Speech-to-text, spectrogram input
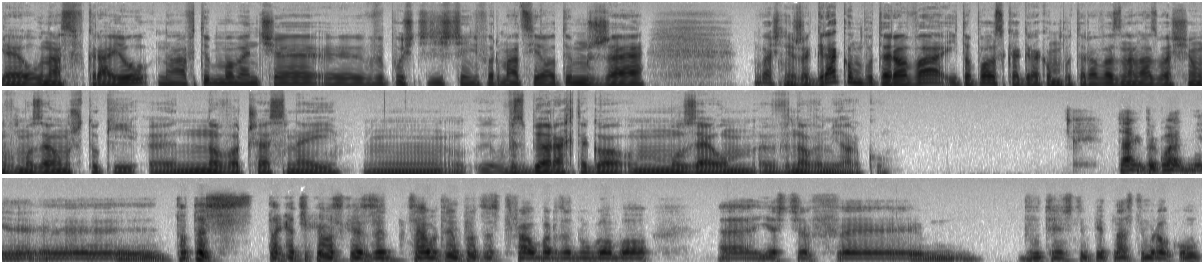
e, u nas w kraju. No a w tym momencie e, wypuściliście informację o tym, że Właśnie, że gra komputerowa i to polska gra komputerowa znalazła się w Muzeum Sztuki e, Nowoczesnej mm, w zbiorach tego muzeum w Nowym Jorku. Tak, dokładnie. E, to też taka ciekawostka, że cały ten proces trwał bardzo długo, bo e, jeszcze w 2015 e, roku,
